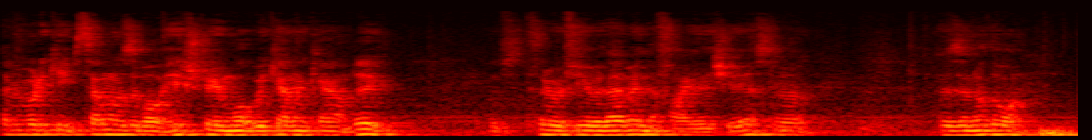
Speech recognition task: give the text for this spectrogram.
Everybody keeps telling us about history and what we can and can't do. We threw a few of them in the fire this year, so there's another one.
